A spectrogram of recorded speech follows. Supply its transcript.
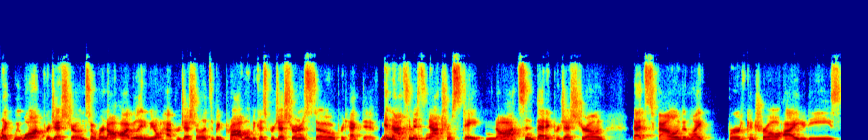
like we want progesterone. So if we're not ovulating, we don't have progesterone. That's a big problem because progesterone is so protective. Yeah. And that's in its natural state, not synthetic progesterone that's found in like birth control, IUDs,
